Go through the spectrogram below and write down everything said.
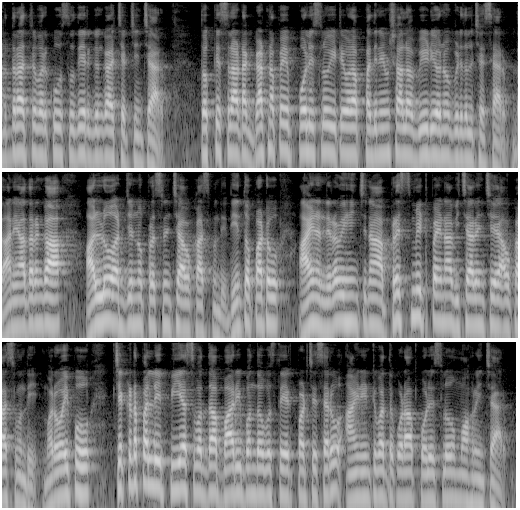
అర్ధరాత్రి వరకు సుదీర్ఘంగా చర్చించారు. తొక్కిసలాట ఘటనపై పోలీసులు ఇటీవల పది నిమిషాల వీడియోను విడుదల చేశారు. దాని ఆధారంగా అల్లు అర్జున్ను ప్రశ్నించే అవకాశం ఉంది. దీంతో పాటు ఆయన నిర్వహించిన ప్రెస్ మీట్ పైన విచారించే అవకాశం ఉంది. మరోవైపు చిక్కడపల్లి పిఎస్ వద్ద భారీ బందోబస్తు ఏర్పాటు చేశారు. ఆయన ఇంటి వద్ద కూడా పోలీసులు మోహరించారు.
